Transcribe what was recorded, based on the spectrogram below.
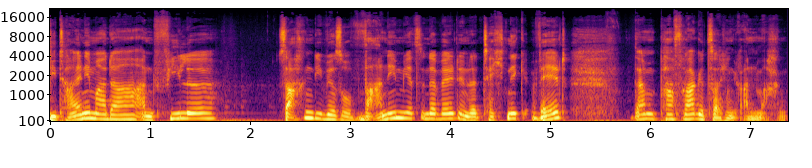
die Teilnehmer da an viele Sachen, die wir so wahrnehmen jetzt in der Welt, in der Technikwelt, da ein paar Fragezeichen ranmachen.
